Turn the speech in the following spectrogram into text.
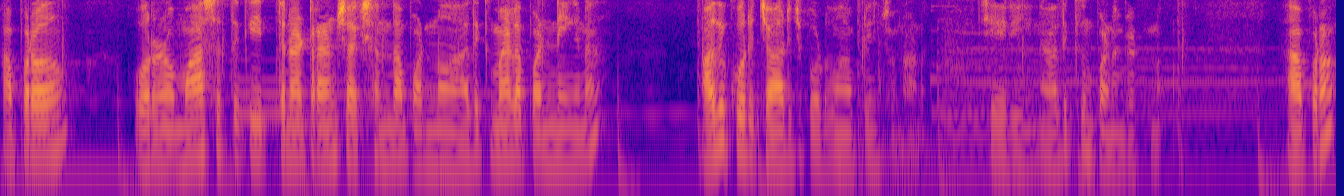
அப்புறம் ஒரு மாதத்துக்கு இத்தனை டிரான்சாக்ஷன் தான் பண்ணோம். அதுக்கு மேலே பண்ணிங்கன்னா அதுக்கு ஒரு சார்ஜ் போடுவோம் அப்படின்னு சொன்னாங்க சரி நான் அதுக்கும் பணம் கட்டணும். அப்புறம்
